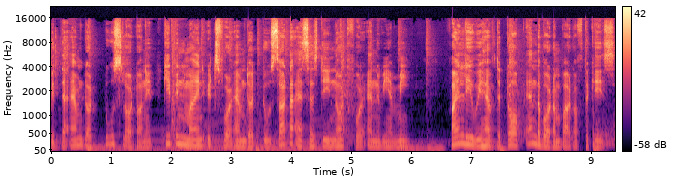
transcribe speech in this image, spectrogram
with the M.2 slot on it. Keep in mind it's for M.2 SATA SSD not for NVMe. Finally, we have the top and the bottom part of the case.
